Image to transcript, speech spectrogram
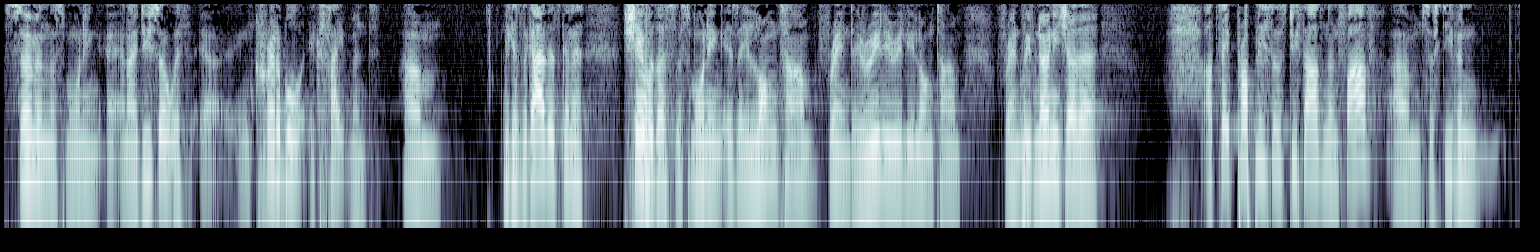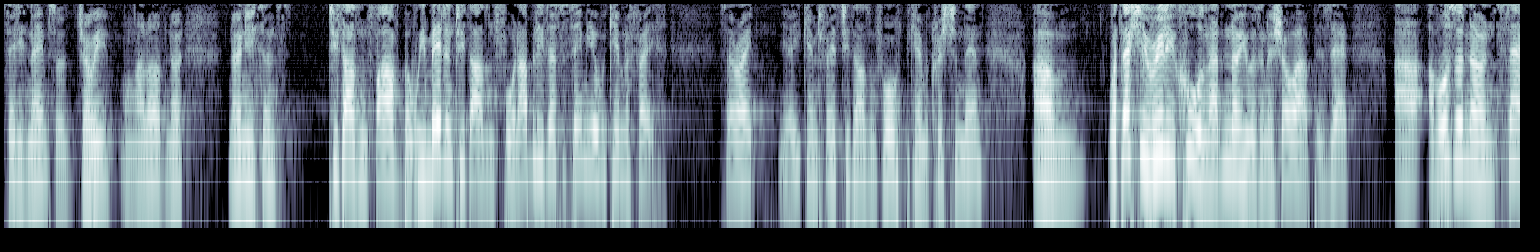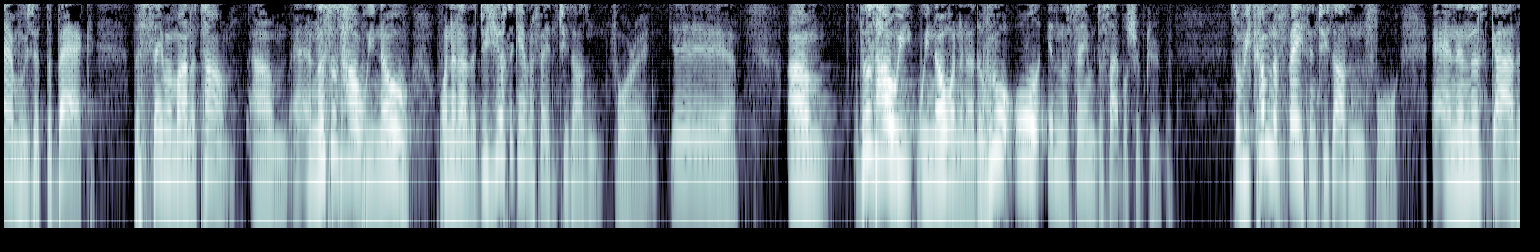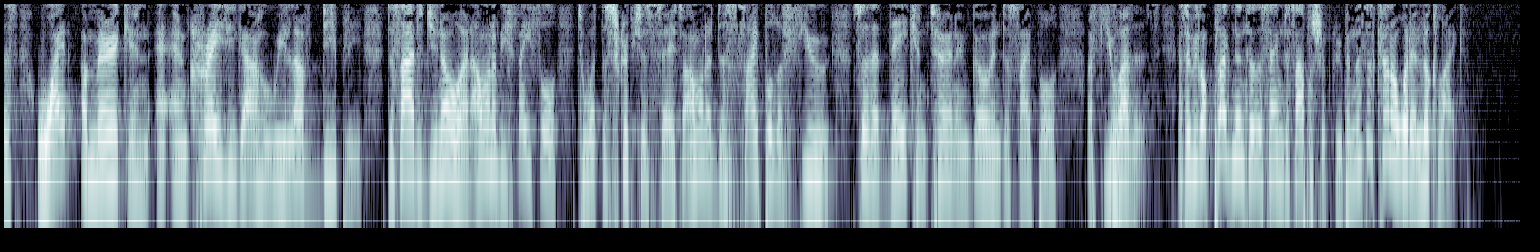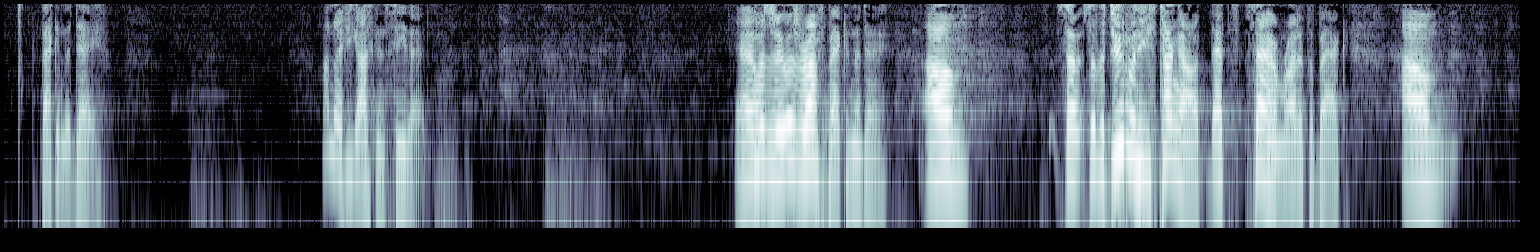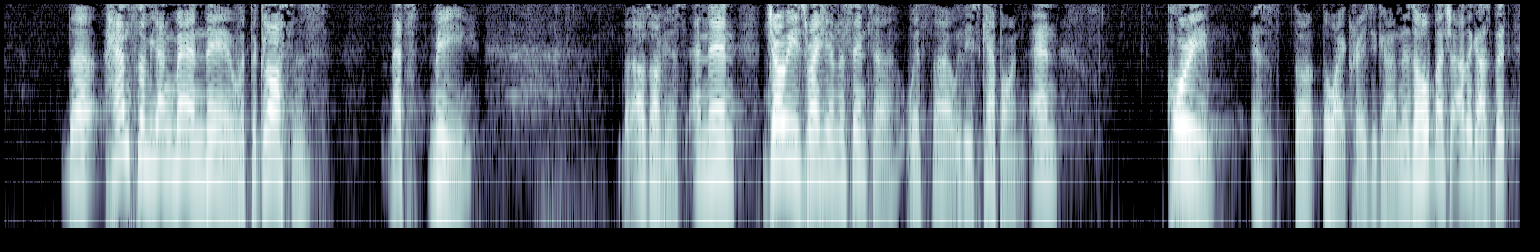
sermon this morning, and I do so with uh, incredible excitement um, because the guy that's going to share with us this morning is a long-time friend, a really, really long-time friend. We've known each other, I'd say, properly since 2005. Um, so Stephen said his name, so Joey Mongalo, I've known, known you since 2005, but we met in 2004, and I believe that's the same year we came to faith. Is that right? Yeah, you came to faith 2004, became a Christian then. Um, what's actually really cool, and I didn't know he was going to show up, is that uh, I've also known Sam, who's at the back, the same amount of time. Um, and this is how we know one another. Dude, you also came to faith in 2004, right? Yeah, yeah, yeah. Um, this is how we, we know one another. We were all in the same discipleship group. So we come to faith in 2004, and then this guy, this white American and, crazy guy who we love deeply, decided, you know what, I want to be faithful to what the scriptures say, so I want to disciple a few so that they can turn and go and disciple a few others. And so we got plugged into the same discipleship group, and this is kind of what it looked like back in the day. I don't know if you guys can see that. Yeah, it was, it was rough back in the day. Um, so, so the dude with his tongue out, that's Sam right at the back. Um, the handsome young man there with the glasses, that's me. But that was obvious. And then Joey's right here in the center with, uh, with his cap on. And Corey is the, the white crazy guy. And there's a whole bunch of other guys. But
